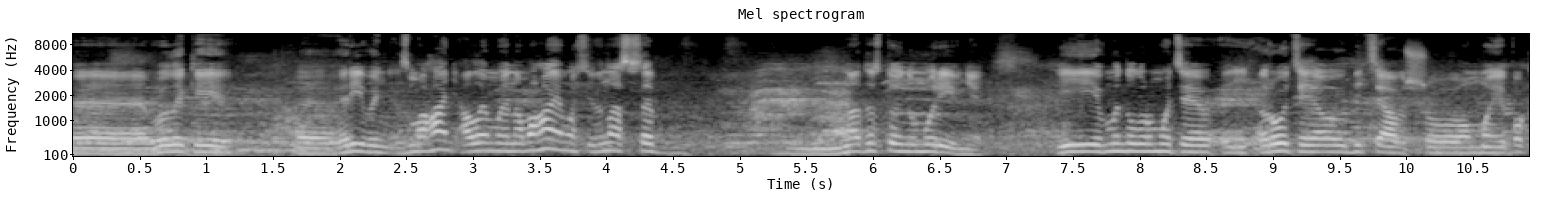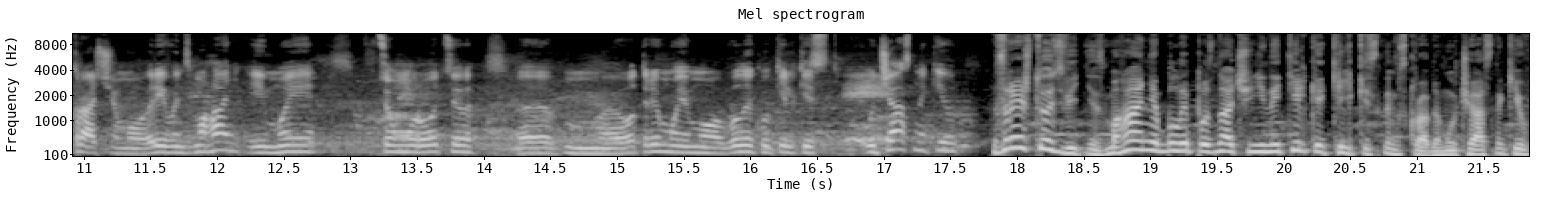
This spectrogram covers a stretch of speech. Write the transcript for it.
е, великий е, рівень змагань, але ми намагаємося, і в нас все на достойному рівні. І в минулому році, я обіцяв, що ми покращимо рівень змагань, і ми в цьому році е, отримуємо велику кількість учасників. Зрештою, звітні змагання були позначені не тільки кількісним складом учасників.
